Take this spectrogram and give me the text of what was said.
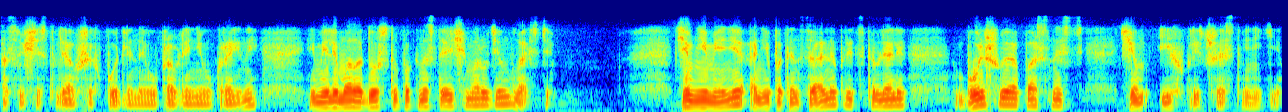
осуществлявших подлинное управление Украиной, имели мало доступа к настоящим орудиям власти. Тем не менее, они потенциально представляли большую опасность, чем их предшественники.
